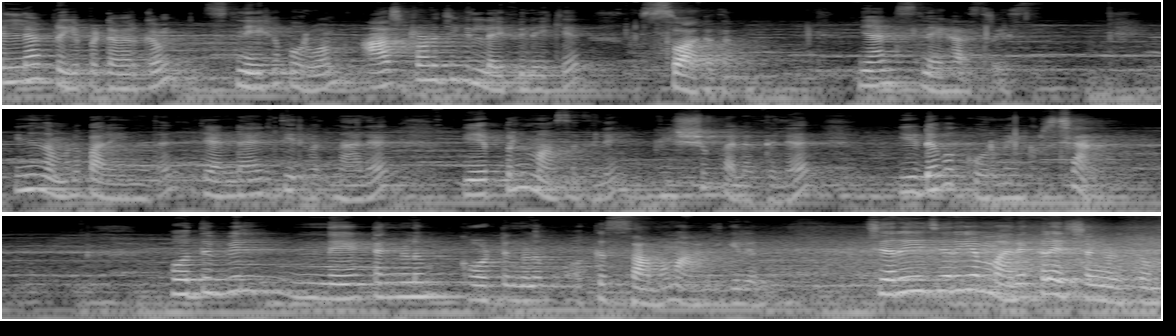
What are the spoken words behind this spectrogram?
എല്ലാ പ്രിയപ്പെട്ടവർക്കും സ്നേഹപൂർവം ആസ്ട്രോളജിക്കൽ ലൈഫിലേക്ക് സ്വാഗതം. ഞാൻ സ്നേഹ ശ്രീസ്. ഇനി നമ്മൾ പറയുന്നത് രണ്ടായിരത്തി ഇരുപത്തിനാല് ഏപ്രിൽ മാസത്തിലെ വിഷു വിഷുഫലത്തിൽ ഇടവക്കൂറിനെക്കുറിച്ചാണ്. പൊതുവിൽ നേട്ടങ്ങളും കോട്ടങ്ങളും ഒക്കെ സമമാണെങ്കിലും ചെറിയ ചെറിയ മനക്ലേശങ്ങൾക്കും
